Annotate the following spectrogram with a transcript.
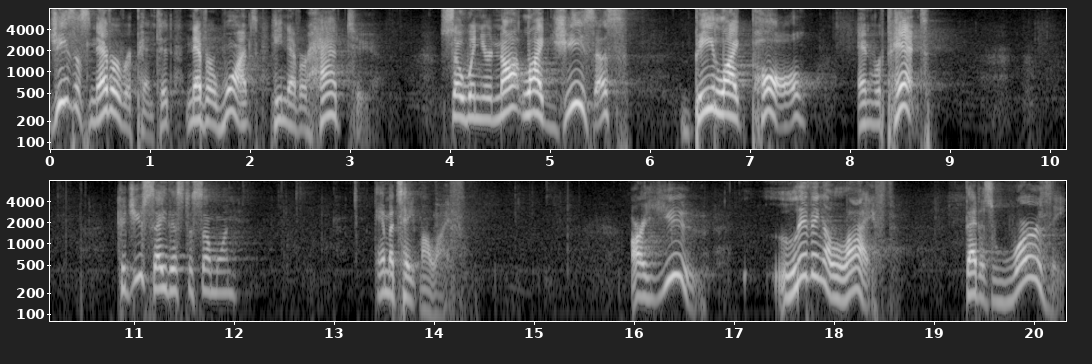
Jesus never repented, never once. He never had to. So when you're not like Jesus, be like Paul and repent. Could you say this to someone? imitate my life? Are you living a life that is worthy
